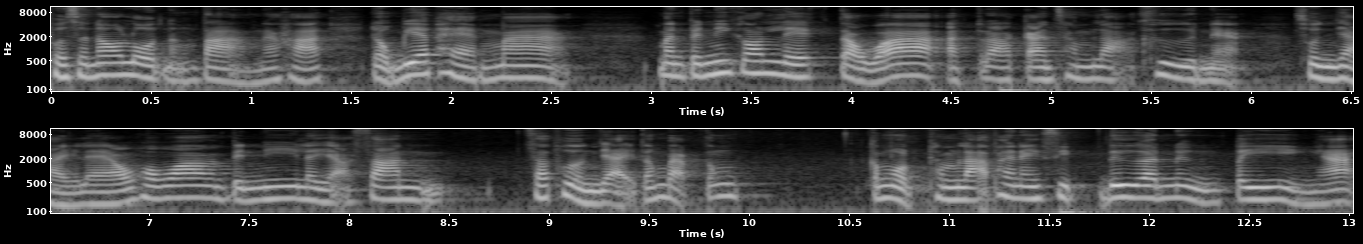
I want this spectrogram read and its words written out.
personal loan ต่างๆนะคะ ดอกเบี้ยแพงมาก มันเป็นหนี้ก้อนเล็ก แต่ว่าอัตราการชำระคืนเนี่ยส่วนใหญ่แล้ว เพราะว่ามันเป็นหนี้ระยะสั้นสัดส่วนใหญ่ต้องแบบต้องกำหนดชำระภายใน 10 เดือน 1 ปีอย่างเงี้ย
